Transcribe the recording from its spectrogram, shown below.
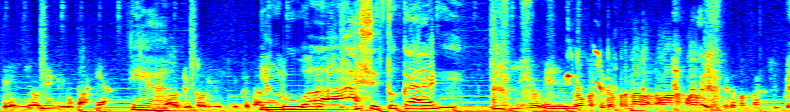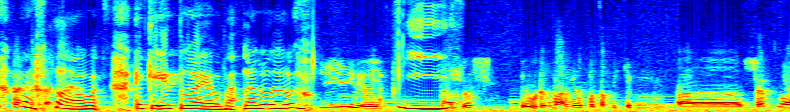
venue nih di rumahnya. Di Iya. auditorium gitu kan. Yang luas itu kan. Iya, iya, pasti udah pernah, kalau anak pasti udah pernah sih. Lama. Eh, kayak tua ya, Pak. Lalu, lalu. iya. Ih. Nah, terus ya udah kemarin kita tetap bikin uh, setnya,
